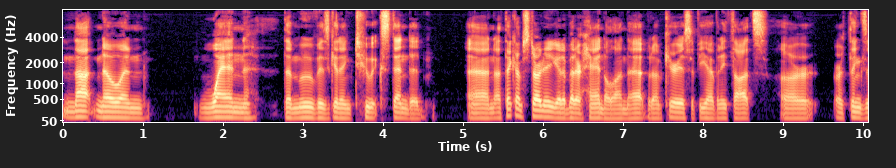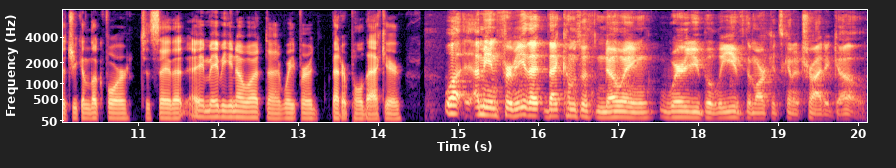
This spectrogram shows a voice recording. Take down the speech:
not knowing when the move is getting too extended. And I think I'm starting to get a better handle on that, but I'm curious if you have any thoughts or or things that you can look for to say that hey maybe you know what? Uh, wait for a better pullback here. Well i mean for me that that comes with knowing where you believe the market's going to try to go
